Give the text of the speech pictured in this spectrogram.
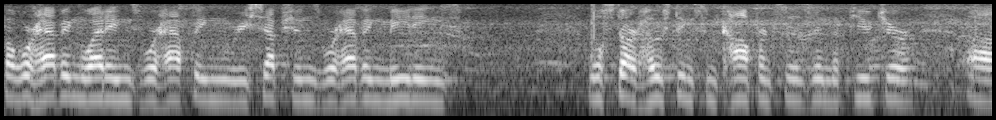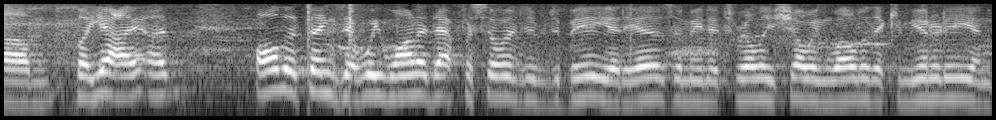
But we're having weddings, we're having receptions, we're having meetings. We'll start hosting some conferences in the future. Um, but yeah, I, I, all the things that we wanted that facility to be, it is. I mean, it's really showing well to the community. And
